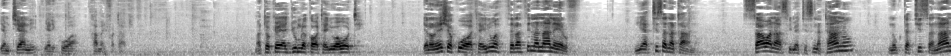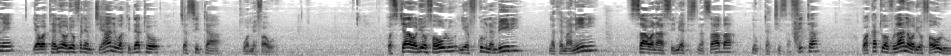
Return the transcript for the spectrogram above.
ya mtihani yalikuwa kama ifuatavyo. Matokeo ya jumla kwa watahiniwa wote yanaonyesha kuwa watahiniwa 38,905 sawa na asilimia 95.98 ya watahiniwa waliofanya mtihani wa kidato cha sita wamefaulu. Wasichana waliofaulu ni 12,000 na 80 sawa na asilimia 97.96, wakati wavulana waliofaulu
